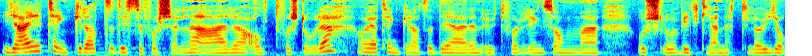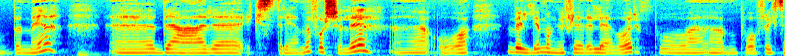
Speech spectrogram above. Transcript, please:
Jeg tenker at disse forskjellene er altfor store. Og jeg tenker at det er en utfordring som eh, Oslo virkelig er nødt til å jobbe med. Mm. Det er eh, ekstreme forskjeller og veldig mange flere leveår på, på f.eks.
